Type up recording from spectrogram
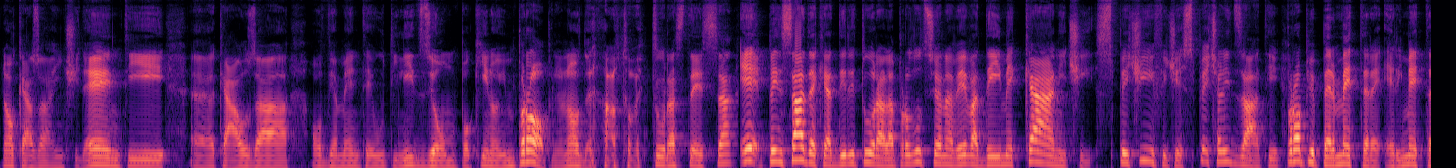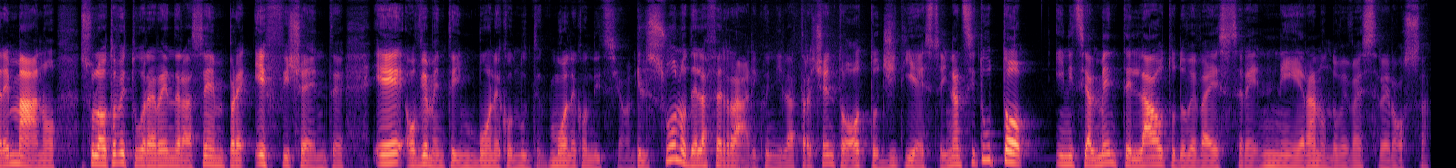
no? causa incidenti, eh, causa ovviamente utilizzo un pochino improprio no? dell'autovettura stessa e pensate che addirittura la produzione aveva dei meccanici specifici e specializzati proprio per mettere e rimettere mano sull'autovettura e renderla sempre efficiente e ovviamente in buone, con- buone condizioni. Il suono della Ferrari, quindi la 308 GTS, innanzitutto inizialmente l'auto doveva essere nera, non doveva essere rossa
